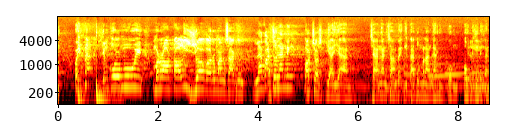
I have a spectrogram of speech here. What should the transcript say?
penak jengkulmu kuwi merotoli ya karo mangsaku. Lah kok Aja- dolan ning Ojo sebiayaan. Jangan sampai kita tuh melanggar hukum. Oke. Eling-elingan.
